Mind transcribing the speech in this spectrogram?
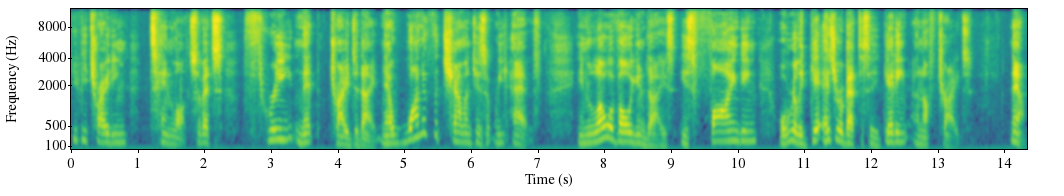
you'd be trading 10 lots. So that's three net trades a day. Now one of the challenges that we have in lower volume days is finding or really get as you're about to see getting enough trades. Now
